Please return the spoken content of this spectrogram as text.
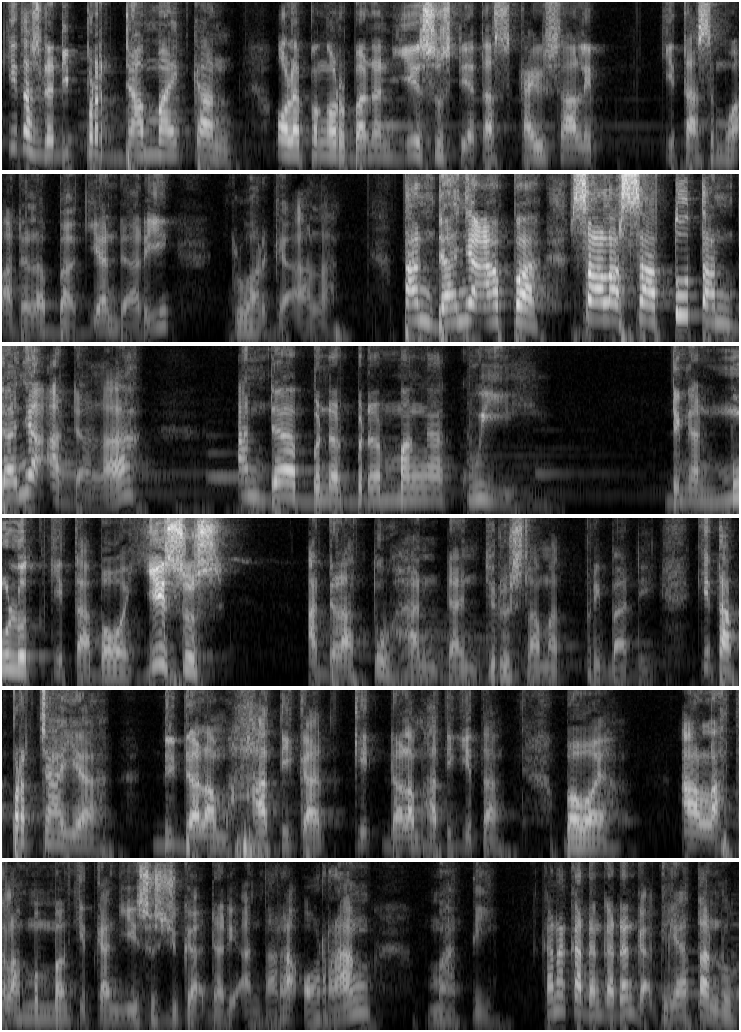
kita sudah diperdamaikan oleh pengorbanan Yesus di atas kayu salib. Kita semua adalah bagian dari keluarga Allah. Tandanya apa? Salah satu tandanya adalah Anda benar-benar mengakui dengan mulut kita bahwa Yesus adalah Tuhan dan Juru Selamat pribadi. Kita percaya di dalam hati dalam hati kita bahwa Allah telah membangkitkan Yesus juga dari antara orang mati. Karena kadang-kadang nggak kelihatan loh.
